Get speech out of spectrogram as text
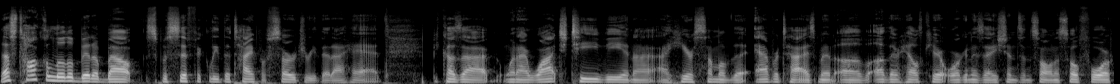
let's talk a little bit about specifically the type of surgery that I had. because I when I watch TV and I, I, hear some of the advertisement of other healthcare organizations and so on and so forth,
